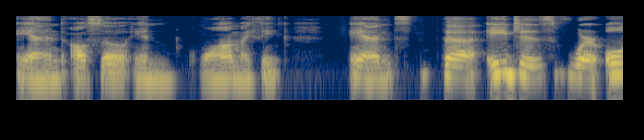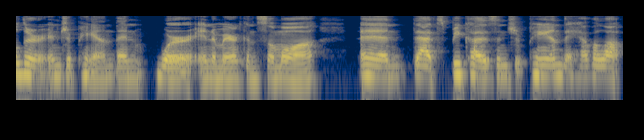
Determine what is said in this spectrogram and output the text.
and also in Guam, I think. And the ages were older in Japan than were in American Samoa and that's because in Japan, they have a lot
